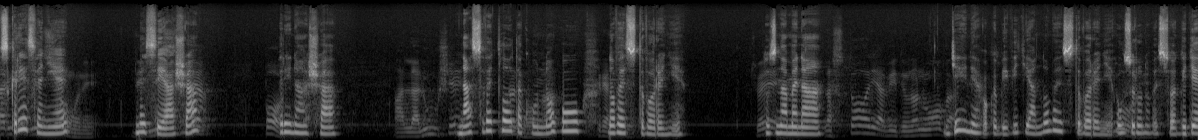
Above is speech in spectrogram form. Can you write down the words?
Vzkriesenie Mesiáša prináša na svetlo takú novú, nové stvorenie. To znamená, dejiny ako keby vidia nové stvorenie, úzru nové stvorenie, kde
